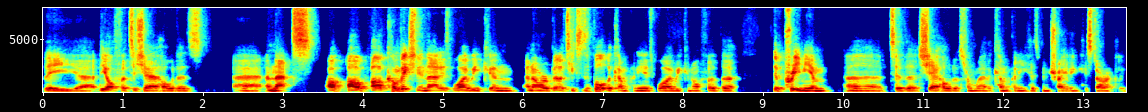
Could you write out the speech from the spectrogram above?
the uh, the offer to shareholders, uh, and that's our, our, our, conviction in that is why we can and our ability to support the company is why we can offer the the premium uh, to the shareholders from where the company has been trading historically.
